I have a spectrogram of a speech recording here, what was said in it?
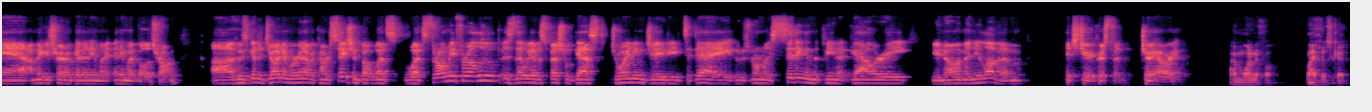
And I'm making sure I don't get any of my any of my bullets wrong. Uh, who's going to join in? We're going to have a conversation. But what's what's thrown me for a loop is that we have a special guest joining JD today, who's normally sitting in the peanut gallery. You know him and you love him. It's Gerry Crispin. Gerry, how are you? I'm wonderful. Life is good.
